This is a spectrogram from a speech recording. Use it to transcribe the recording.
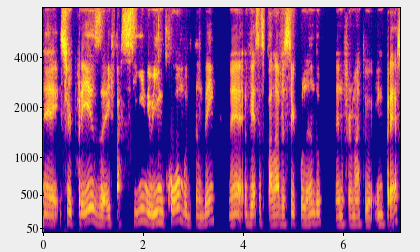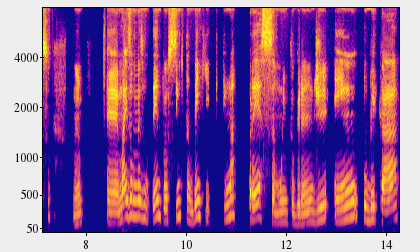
é, surpresa e fascínio e incômodo também né, ver essas palavras circulando né, no formato impresso, né? É, mas, ao mesmo tempo, eu sinto também que tem uma pressa muito grande em publicar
